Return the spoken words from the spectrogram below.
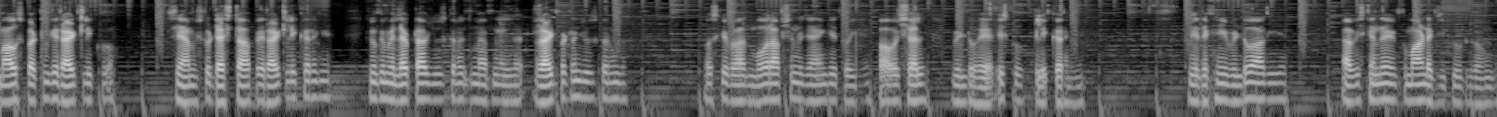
माउस बटन के राइट क्लिक को से हम इसको डेस्कटॉप पे राइट क्लिक करेंगे। क्योंकि मैं लैपटॉप यूज़ करूँ तो मैं अपने राइट बटन यूज़ करूँगा। उसके बाद मोर ऑप्शन में जाएँगे तो ये पावर शेल विंडो है, इसको क्लिक करेंगे। ये देखें, ये विंडो आ गई है। अब इसके अंदर कमांड एग्जीक्यूट करूँगा।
